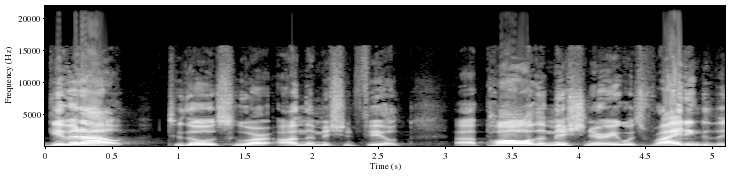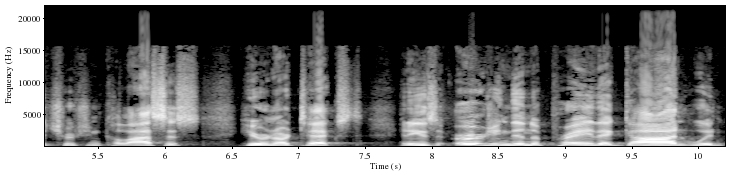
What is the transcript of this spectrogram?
given out to those who are on the mission field. Uh, Paul, the missionary, was writing to the church in Colossus here in our text, and he was urging them to pray that God would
